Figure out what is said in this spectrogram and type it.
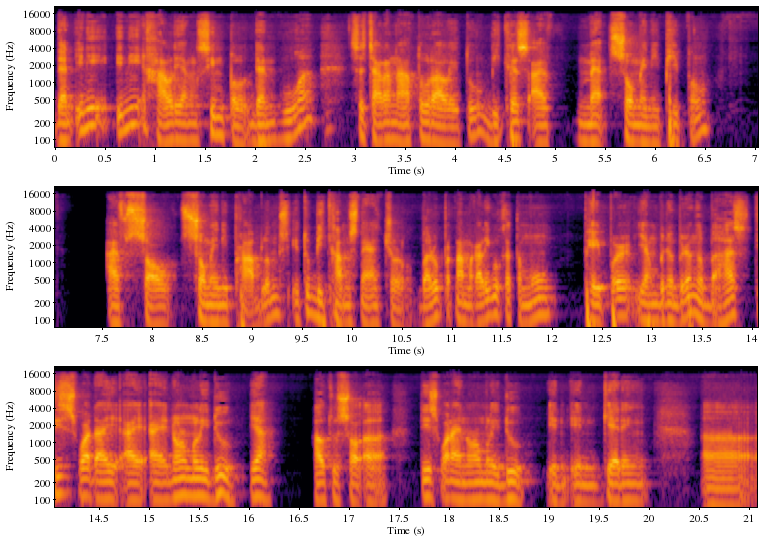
Dan ini ini hal yang simple dan gua secara natural itu because I've met so many people, I've solved so many problems, itu becomes natural. Baru pertama kali gue ketemu paper yang bener-bener ngebahas this is what I I, I normally do. Ya, yeah, how to solve uh, this is what I normally do in in getting uh,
